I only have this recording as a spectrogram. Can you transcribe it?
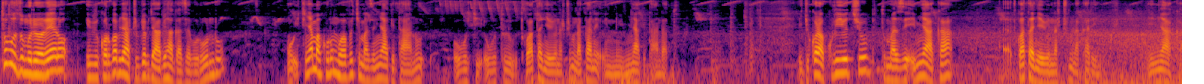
tubuze umuriro rero ibikorwa byacu byo byaba bihagaze burundu. Ikinyamakuru mubavu kimaze imyaka itanu ubu twatangiye bibiri na cumi na kane ni imyaka itandatu. Igikora kuri youtube tumaze imyaka eh, twatangiye bibiri na cumi na karindwi. Imyaka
